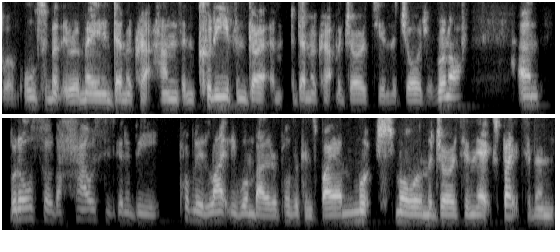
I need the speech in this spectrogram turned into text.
will ultimately remain in Democrat hands and could even get a Democrat majority in the Georgia runoff. Um, but also, the House is going to be probably likely won by the Republicans by a much smaller majority than they expected. And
